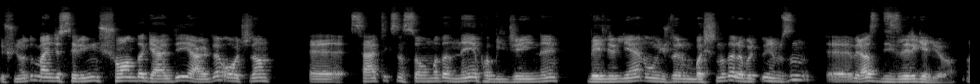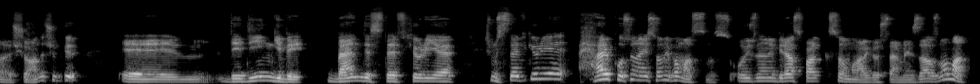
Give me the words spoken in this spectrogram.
düşünüyordum. Bence serinin şu anda geldiği yerde o açıdan e, Celtics'in savunmada ne yapabileceğini belirleyen oyuncuların başında da Robert Williams'ın e, biraz dizleri geliyor e, şu anda. Çünkü e, dediğin gibi ben de Steph Curry'e şimdi Steph Curry'e her pozisyon aynı savunma yapamazsınız. O yüzden hani biraz farklı savunmalar göstermeniz lazım ama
